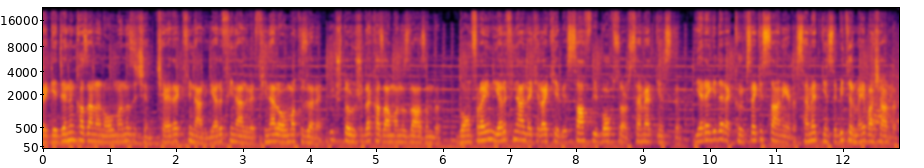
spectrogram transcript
ve gecenin kazananı olmanız için çeyrek final, yarı final ve final olmak üzere 3 dövüşü de kazanmanız lazımdı. Don Fry'ın yarı finaldeki rakibi saf bir boksör Sam Atkins'ti. Yere giderek 48 saniyede Sam Atkins'i bitirmeyi başardı.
